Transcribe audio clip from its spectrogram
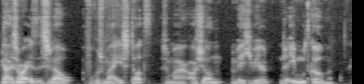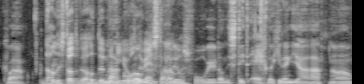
Ja, zeg maar, het is wel... Volgens mij is dat, zeg maar, als je dan een beetje weer erin moet komen... Qua... Dan is dat wel de manier om erin te komen. vol weer. Dan is dit echt dat je denkt, ja, nou...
